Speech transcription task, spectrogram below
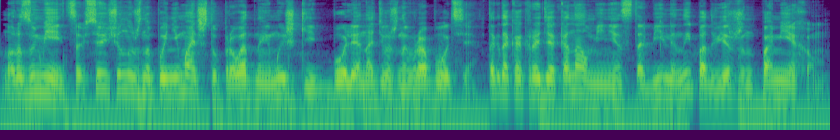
Но разумеется, все еще нужно понимать, что проводные мышки более надежны в работе, тогда как радиоканал менее стабилен и подвержен помехам.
